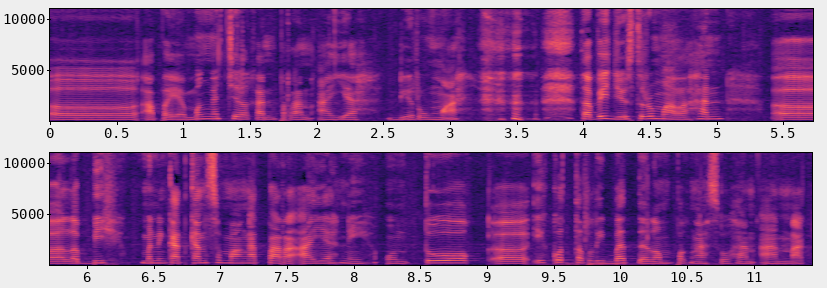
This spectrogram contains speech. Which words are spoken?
uh, apa ya mengecilkan peran ayah di rumah, tapi justru malahan uh, lebih meningkatkan semangat para ayah nih untuk uh, ikut terlibat dalam pengasuhan anak.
